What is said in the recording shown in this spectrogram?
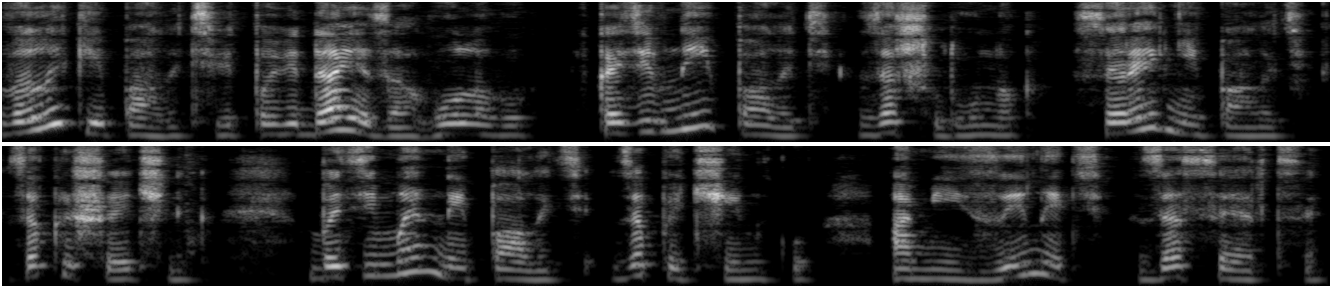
Великий палець відповідає за голову, вказівний палець за шлунок, середній палець за кишечник, безіменний палець за печінку, а мізинець за серце.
